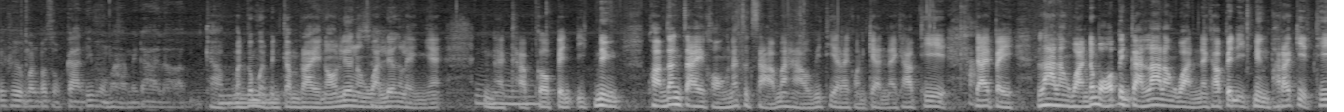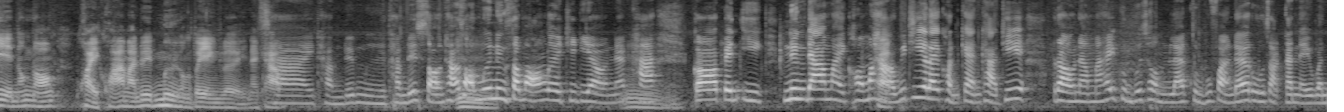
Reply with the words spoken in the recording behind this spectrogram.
ก็คือมันประสบการณ์ที่ผมหาไม่ได้แล้วครับ ครับมันก็เหมือนเป็นกำไรเนาะเรื่องรางวัลเรื่องอะไรอย่างเงี้ยอืมนะครับก็เป็นอีกหนึ่งความตั้งใจของนักศึกษามหาวิทยาลัยขอนแก่นนะครับที่ค่ะ ได้ไปล่ารางวัลต้องบอกว่าเป็นการล่ารางวัลนะครับเป็นอีกหนึ่งภารกิจที่น้องๆไขว่คว้ามาด้วยมือของตัวเองเลยนะครับ ใช่ทำด้วยมือทำด้วยสองเท้าสองอืมมือหนึ่งสมองเลยทีเดียวนะคะอืมก็เป็นอีกหนึ่งดาวใหม่ของมหาครับวิทยาลัยขอนแก่นค่ะ ที่เรานำมาให้คุณผู้ชมและคุณผู้ฟังได้รู้จักกันในวัน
